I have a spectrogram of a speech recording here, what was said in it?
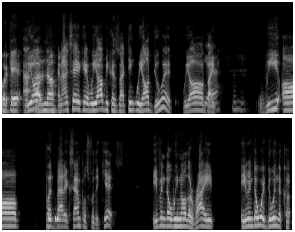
Porque I, We I all- don't know. And I say okay, we all because I think we all do it. We all like Yeah. Mhm. we all put bad examples for the kids, even though we know the right, even though we're doing the co-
